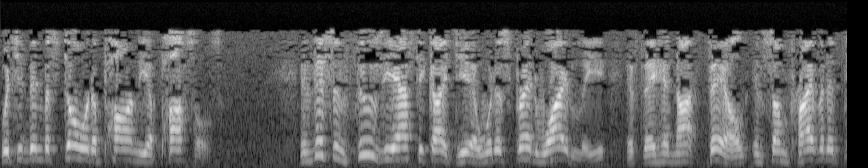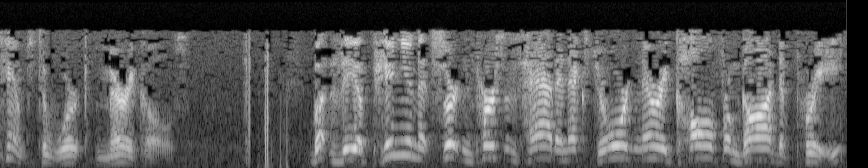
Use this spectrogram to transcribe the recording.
which had been bestowed upon the apostles. And this enthusiastic idea would have spread widely if they had not failed in some private attempts to work miracles. But the opinion that certain persons had an extraordinary call from God to preach,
